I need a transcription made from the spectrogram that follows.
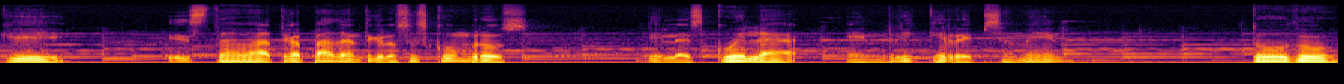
que estaba atrapada entre los escombros de la escuela Enrique Repsamen. Todo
